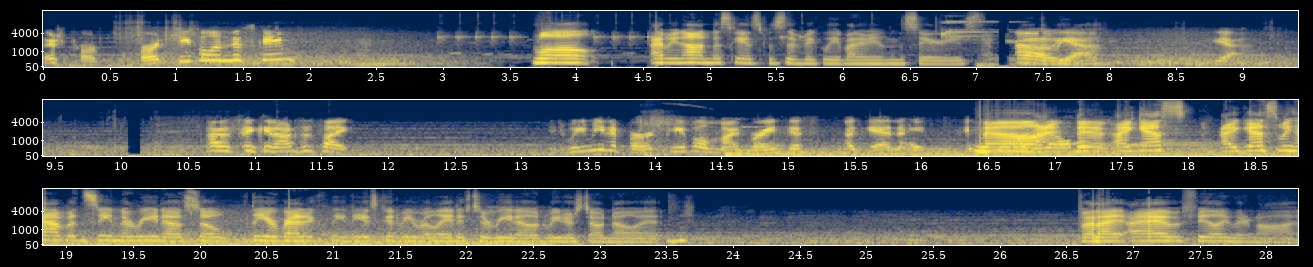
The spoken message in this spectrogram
There's bird, bird people in this game? Well, I mean, not in this game specifically, but I mean in the series. Oh, yeah. Yeah. I was thinking, I was just like, did we meet a bird people? My brain just, again, I No, I, there- I guess I guess we haven't seen the Rito, so theoretically these could be related to Rito, and we just don't know it. But I, I have a feeling they're not.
